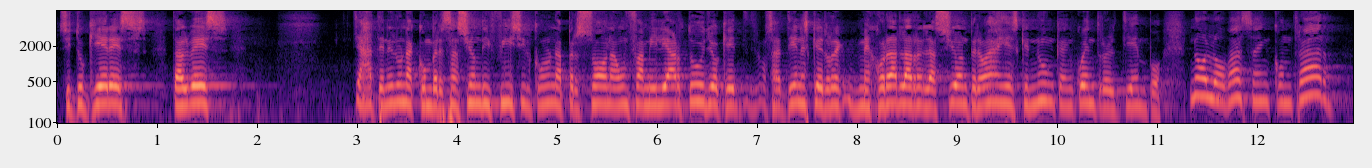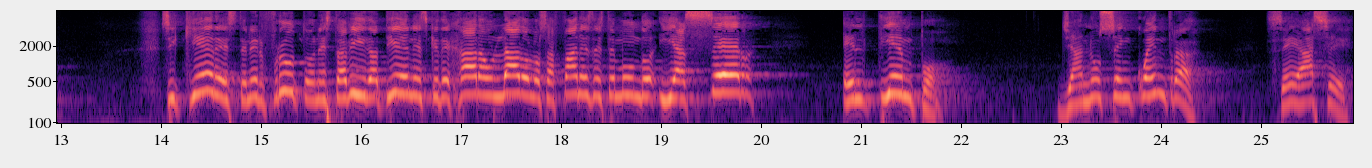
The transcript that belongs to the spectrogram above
Si tú quieres tal vez ya tener una conversación difícil con una persona, un familiar tuyo, que, o sea, tienes que mejorar la relación, pero ay, es que nunca encuentro el tiempo. No lo vas a encontrar. Si quieres tener fruto en esta vida, tienes que dejar a un lado los afanes de este mundo y hacer el tiempo. Ya no se encuentra, se hace.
